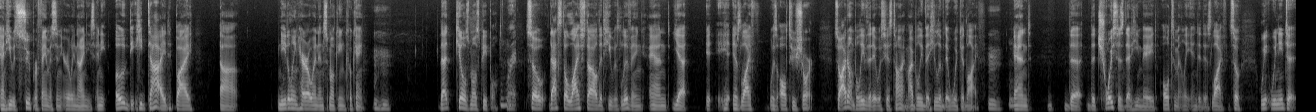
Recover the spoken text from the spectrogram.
and he was super famous in the early 90s and he OD, he died by uh, needling heroin and smoking cocaine. Mm-hmm. That kills most people. Mm-hmm. Right. So that's the lifestyle that he was living, and yet it, his life was all too short. So I don't believe that it was his time. I believe that he lived a wicked life, mm. Mm. and the the choices that he made ultimately ended his life. So we, we need to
